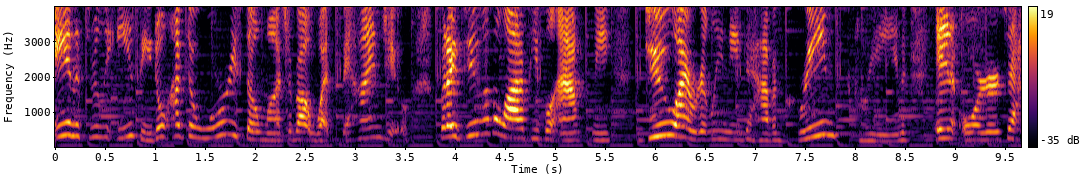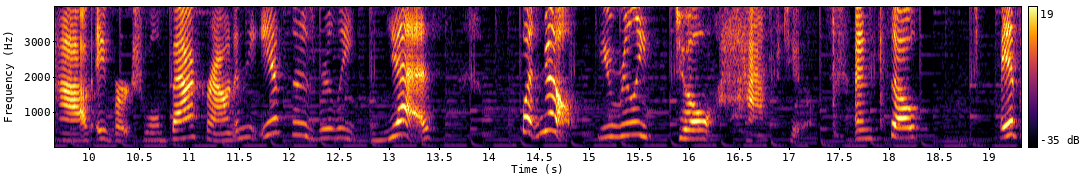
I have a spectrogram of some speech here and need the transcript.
And it's really easy. You don't have to worry so much about what's behind you. But I do have a lot of people ask me, do I really need to have a green screen in order to have a virtual background? And the answer is really yes, but no, you really don't have to. And so if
